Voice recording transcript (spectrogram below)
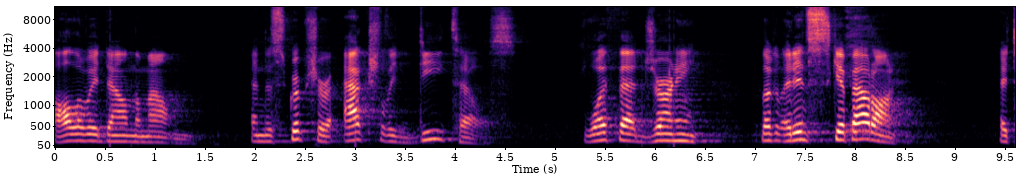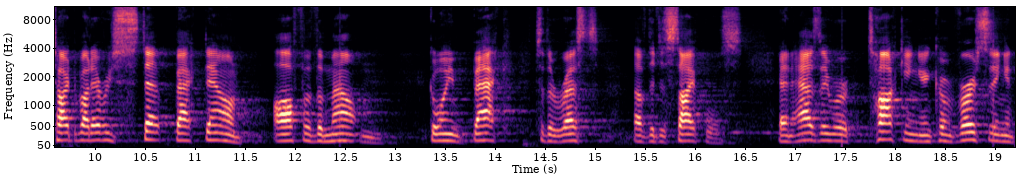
all the way down the mountain, and the scripture actually details what that journey look they didn't skip out on it they talked about every step back down off of the mountain going back to the rest of the disciples. And as they were talking and conversing and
